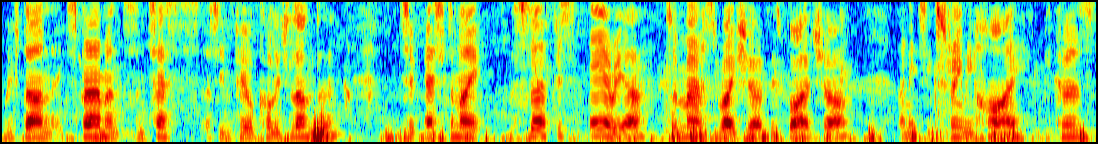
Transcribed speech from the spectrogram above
We've done experiments and tests at Imperial College London to estimate the surface area to mass ratio of this biochar and it's extremely high because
